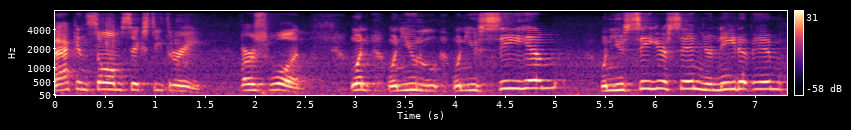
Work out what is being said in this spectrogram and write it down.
back in Psalm 63, verse 1. When, when, you, when you see him, when you see your sin, your need of him,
